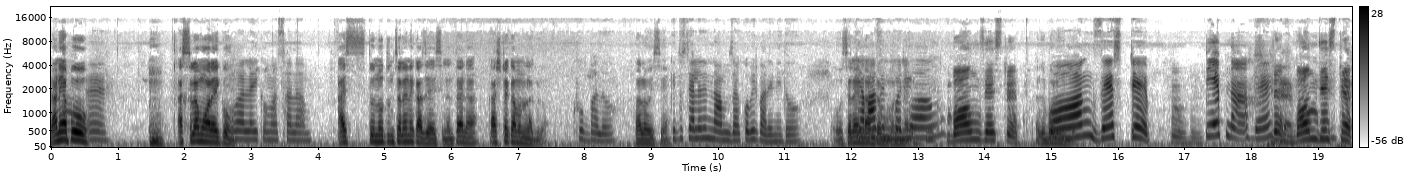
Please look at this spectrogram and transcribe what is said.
রানী আপু। হ্যাঁ। আসসালামু আলাইকুম। ওয়ালাইকুম আসসালাম। আজ তো নতুন চ্যানেলে কাজে আইছিলেন তাই না? কাজটা কেমন লাগল? খুব ভালো। ভালো হয়েছে? কিন্তু চ্যানেলের নাম যা কবির পারেনি তো। ও চ্যানেলের নামটা মনে? নাই। বং বলে দিন। বং জে স্টেপ। হুম হুম। টেপ না। বং স্ট্রেপ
